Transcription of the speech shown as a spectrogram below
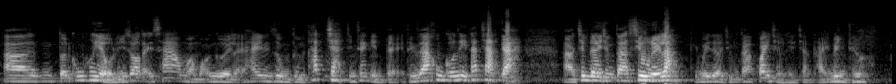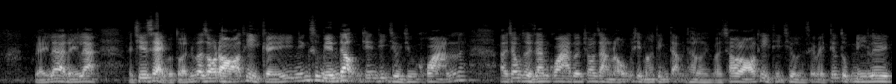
à, Tuấn cũng không hiểu lý do tại sao mà mọi người lại hay dùng từ thắt chặt chính sách tiền tệ thực ra không có gì thắt chặt cả à, trước đây chúng ta siêu lấy lỏng thì bây giờ chúng ta quay trở lại trạng thái bình thường. Đấy là đấy là chia sẻ của Tuấn. Và do đó thì cái những sự biến động trên thị trường chứng khoán à, trong thời gian qua Tuấn cho rằng nó cũng chỉ mang tính tạm thời. Và sau đó thì thị trường sẽ phải tiếp tục đi lên.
